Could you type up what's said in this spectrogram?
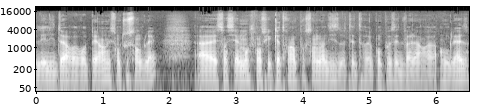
les leaders européens, ils sont tous anglais. essentiellement, je pense que 80% de l'indice doit être composé de valeurs anglaises.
